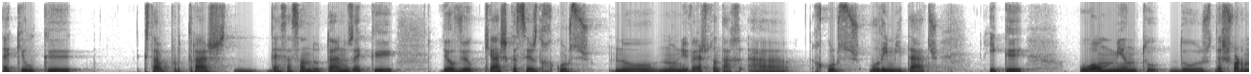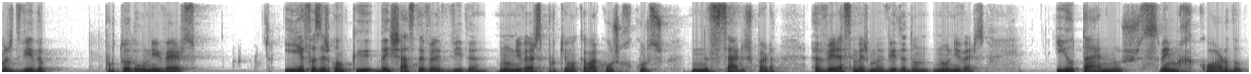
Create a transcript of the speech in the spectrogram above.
aquilo que, que estava por trás dessa ação do Thanos é que ele viu que há escassez de recursos no, no universo, portanto há, há, recursos limitados e que o aumento dos, das formas de vida por todo o universo ia fazer com que deixasse de haver vida no universo porque iam acabar com os recursos necessários para haver essa mesma vida do, no universo. E o Thanos, se bem me recordo,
